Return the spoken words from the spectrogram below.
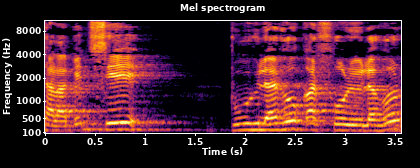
চালাবেন। সে টু হুইলার হোক আর ফোর হুইলার হোক,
